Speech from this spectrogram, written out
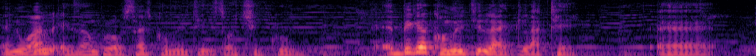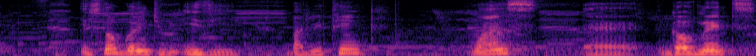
And one example of such community is Ochikro. A bigger community like Larteh, uh, it's not going to be easy, but we think once uh, government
